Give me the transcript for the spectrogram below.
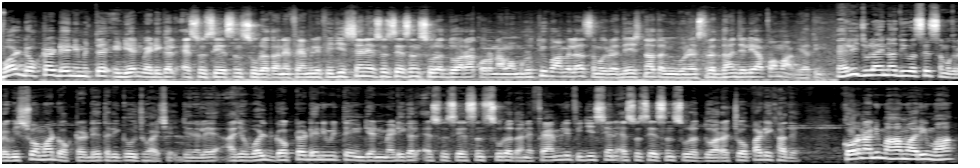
વર્લ્ડ ડોક્ટર ડે નિમિત્તે ઇન્ડિયન મેડિકલ એસોસિએશન સુરત અને ફેમિલી ફિઝિશિયન એસોસિએશન સુરત દ્વારા કોરોનામાં મૃત્યુ પામેલા સમગ્ર દેશના તબીબોને શ્રદ્ધાંજલિ આપવામાં આવી હતી. પહેલી જુલાઈના દિવસે સમગ્ર વિશ્વમાં ડોક્ટર ડે તરીકે ઉજવાય છે, જેને લઈ આજે વર્લ્ડ ડોક્ટર ડે નિમિત્તે ઇન્ડિયન મેડિકલ એસોસિએશન સુરત અને ફેમિલી ફિઝિશિયન એસોસિએશન સુરત દ્વારા ચોપાટી ખાતે કોરોનાની મહામારીમાં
